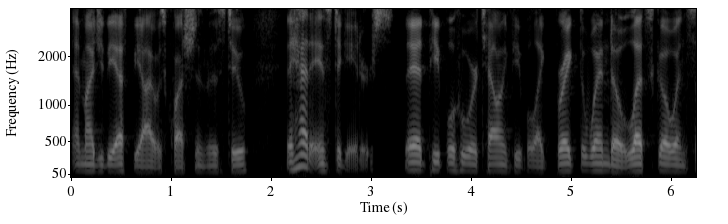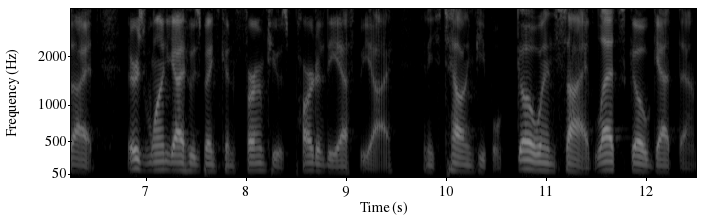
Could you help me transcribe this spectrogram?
and mind you, the FBI was questioning this too, they had instigators. They had people who were telling people, like, break the window, let's go inside. There's one guy who's been confirmed he was part of the FBI, and he's telling people, go inside, let's go get them.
